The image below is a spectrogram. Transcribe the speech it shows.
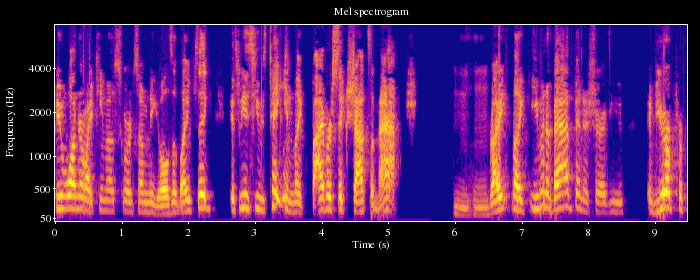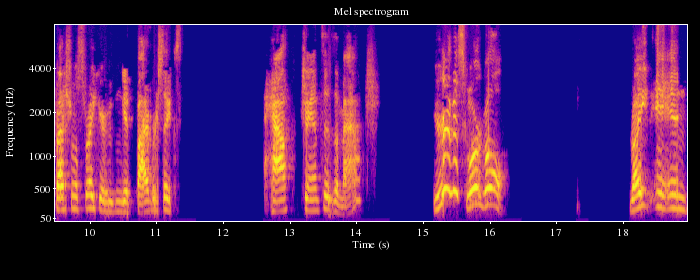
People wonder why Timo scored so many goals at Leipzig. It's because he was taking like five or six shots a match. Mm-hmm. Right? Like even a bad finisher, if you if you're a professional striker who can get five or six half chances a match, you're going to score a goal. Right? And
